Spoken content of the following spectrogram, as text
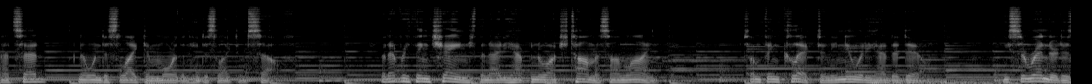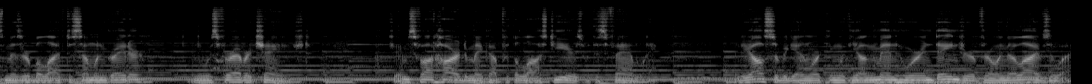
That said, no one disliked him more than he disliked himself. But everything changed the night he happened to watch Thomas online. Something clicked and he knew what he had to do. He surrendered his miserable life to someone greater, and he was forever changed. James fought hard to make up for the lost years with his family, and he also began working with young men who were in danger of throwing their lives away.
